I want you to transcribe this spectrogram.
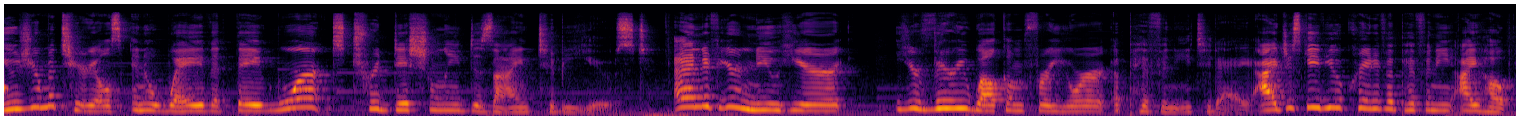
use your materials in a way that they weren't traditionally designed to be used. And if you're new here, you're very welcome for your epiphany today. I just gave you a creative epiphany, I hope.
